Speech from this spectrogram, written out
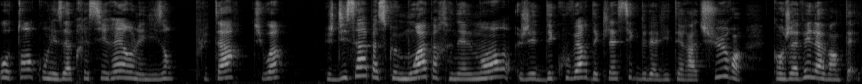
autant qu'on les apprécierait en les lisant plus tard, tu vois? Je dis ça parce que moi personnellement, j'ai découvert des classiques de la littérature quand j'avais la vingtaine.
